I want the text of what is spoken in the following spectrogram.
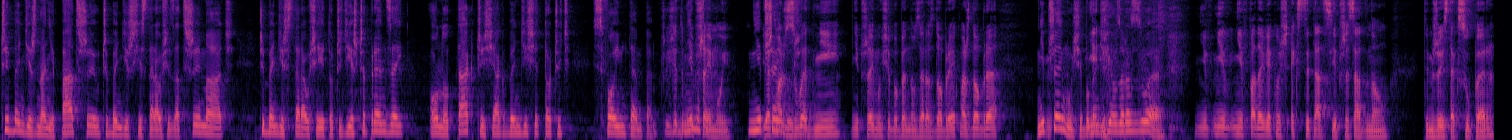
Czy będziesz na nie patrzył, czy będziesz się starał się zatrzymać, czy będziesz starał się je toczyć jeszcze prędzej, ono tak czy siak będzie się toczyć swoim tempem. Czyli się tym nie, masz- przejmuj. Nie Jak przejmuj masz się. złe dni, nie przejmuj się, bo będą zaraz dobre. Jak masz dobre, Nie przejmuj się, bo Nie- będziesz miał zaraz złe. nie, nie, nie wpadaj w jakąś ekscytację przesadną tym, że jest tak super,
